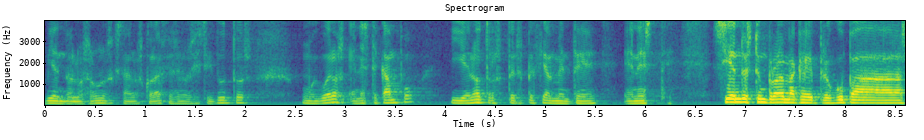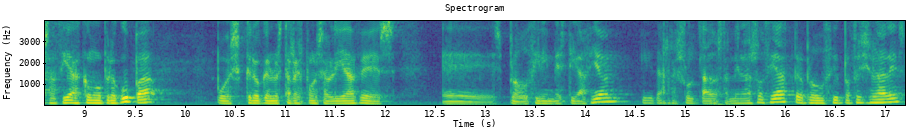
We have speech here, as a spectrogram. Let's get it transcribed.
viendo los alumnos que están en los colegios y en los institutos, muy buenos en este campo y en otros, pero especialmente en este. Siendo este un problema que preocupa a la sociedad como preocupa, pues creo que nuestra responsabilidad es, es producir investigación y dar resultados también a la sociedad, pero producir profesionales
